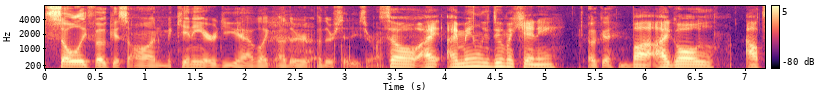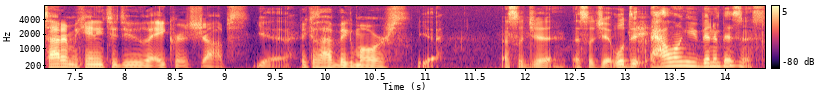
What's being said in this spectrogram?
solely focus on McKinney, or do you have like other other cities around? So I I mainly do McKinney, Okay. but I go outside of McKinney to do the acreage jobs Yeah. because I have big mowers Yeah. That's legit. That's legit. Well, how long have you been in business?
